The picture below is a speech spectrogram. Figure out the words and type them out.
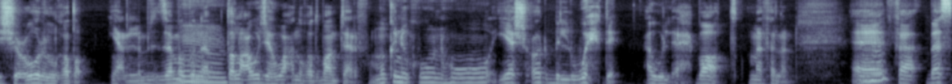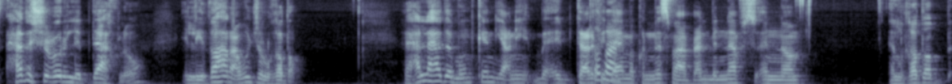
بشعور الغضب. يعني زي ما قلنا بتطلع وجه واحد غضبان بتعرفه. ممكن يكون هو يشعر بالوحدة أو الإحباط مثلا. آه فبس هذا الشعور اللي بداخله اللي ظهر على وجهه الغضب. فهل هذا ممكن؟ يعني بتعرفي دائما كنا نسمع بعلم النفس إنه الغضب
